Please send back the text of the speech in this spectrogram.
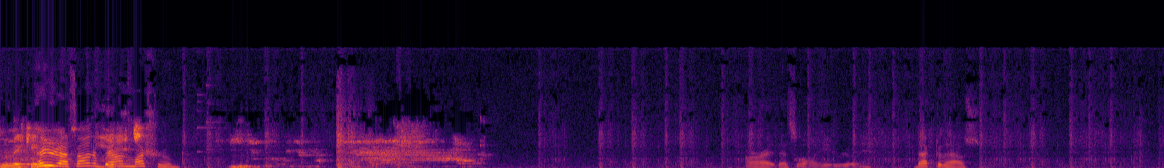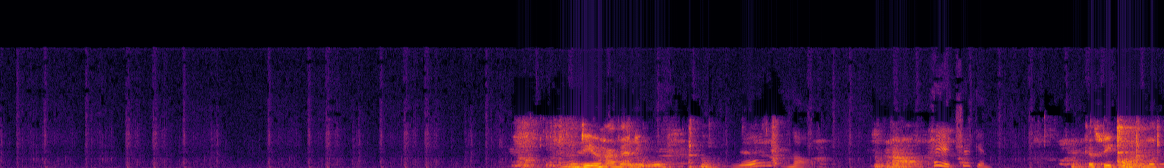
Making. Hey, dude, I found a brown mushroom. Alright, that's all I need, really. Back to the house. Do you have any wool? Wool? No. Oh, Hey, a chicken. because we can almost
